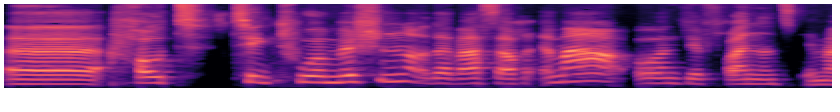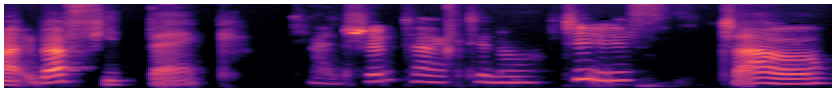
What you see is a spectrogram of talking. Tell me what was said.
äh, Hauttinktur mischen oder was auch immer. Und wir freuen uns immer über Feedback. Einen schönen Tag, Tino. Tschüss. Ciao.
